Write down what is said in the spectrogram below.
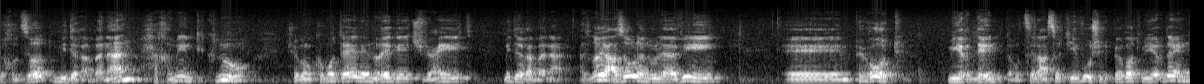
בכל זאת, מדי רבנן, חכמים תקנו שבמקומות האלה נוהגת שביעית מדי רבנן. אז לא יעזור לנו להביא אה, פירות מירדן, אתה רוצה לעשות יבוא של פירות מירדן,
